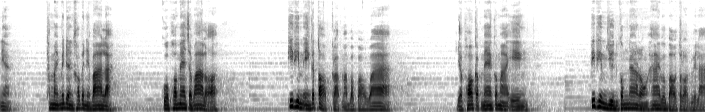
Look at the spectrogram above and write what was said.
เนี่ยทำไมไม่เดินเข้าไปในบ้านล่ะ กลัวพ่อแม่จะว่าเหรอ พี่พิมพ์เองก็ตอบกลับมาเบาๆว่า เดี๋ยวพ่อกับแม่ก็มาเอง พี่พิมพ์ยืนก้มหน้าร้องไห้เบาๆตลอดเวลา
